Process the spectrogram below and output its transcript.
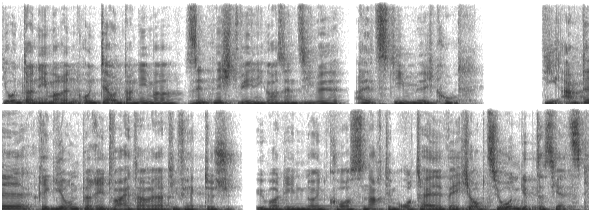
Die Unternehmerin und der Unternehmer sind nicht weniger sensibel als die Milchkuh. Die Ampelregierung berät weiter relativ hektisch über den neuen Kurs nach dem Urteil. Welche Optionen gibt es jetzt?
